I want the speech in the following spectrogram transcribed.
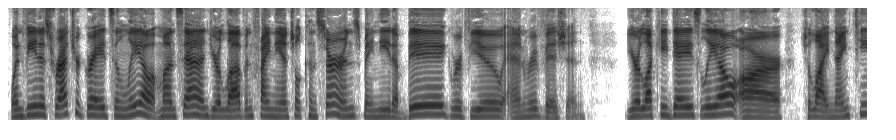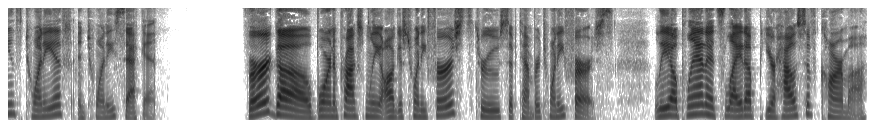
When Venus retrogrades in Leo at month's end, your love and financial concerns may need a big review and revision. Your lucky days, Leo, are July 19th, 20th, and 22nd. Virgo, born approximately August 21st through September 21st. Leo planets light up your house of karma,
